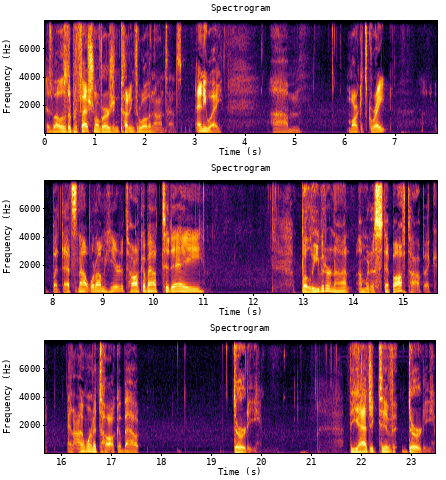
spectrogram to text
as well as the professional version, cutting through all the nonsense. Anyway, um, market's great, but that's not what I'm here to talk about today. Believe it or not, I'm going to step off topic and I want to talk about dirty. The adjective dirty.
